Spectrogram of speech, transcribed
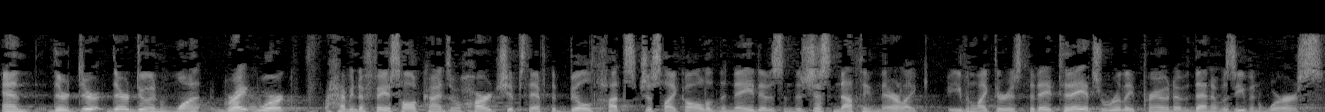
And they're, they're doing one, great work, having to face all kinds of hardships. They have to build huts just like all of the natives, and there's just nothing there, like even like there is today. Today it's really primitive. Then it was even worse.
